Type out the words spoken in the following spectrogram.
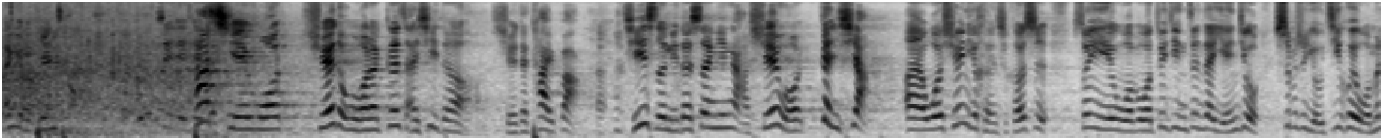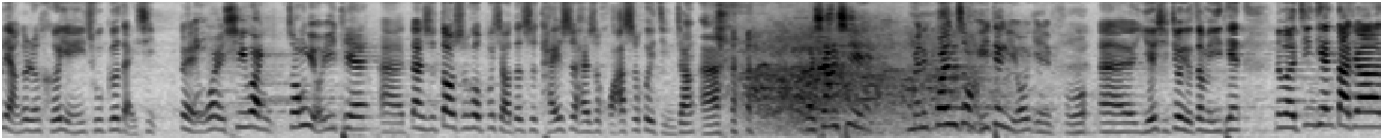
很有天才。谢谢他写我学的我的歌仔戏的学的太棒，其实你的声音啊学我更像。哎，我学你很合适，所以我我最近正在研究，是不是有机会我们两个人合演一出歌仔戏。对，我也希望终有一天，哎，但是到时候不晓得是台式还是华式会紧张啊。我相信我们的观众一定有眼福。呃，也许就有这么一天。那么今天大家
